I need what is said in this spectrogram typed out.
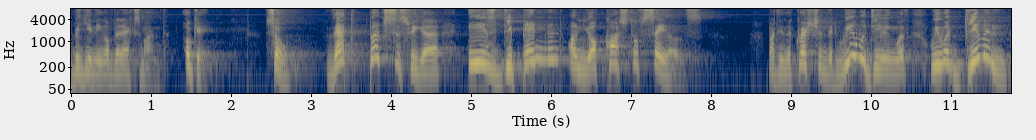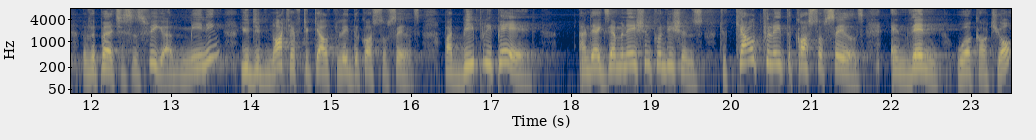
beginning of the next month. Okay, so that purchases figure is dependent on your cost of sales. But in the question that we were dealing with, we were given the purchases figure, meaning you did not have to calculate the cost of sales. But be prepared under examination conditions to calculate the cost of sales and then work out your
